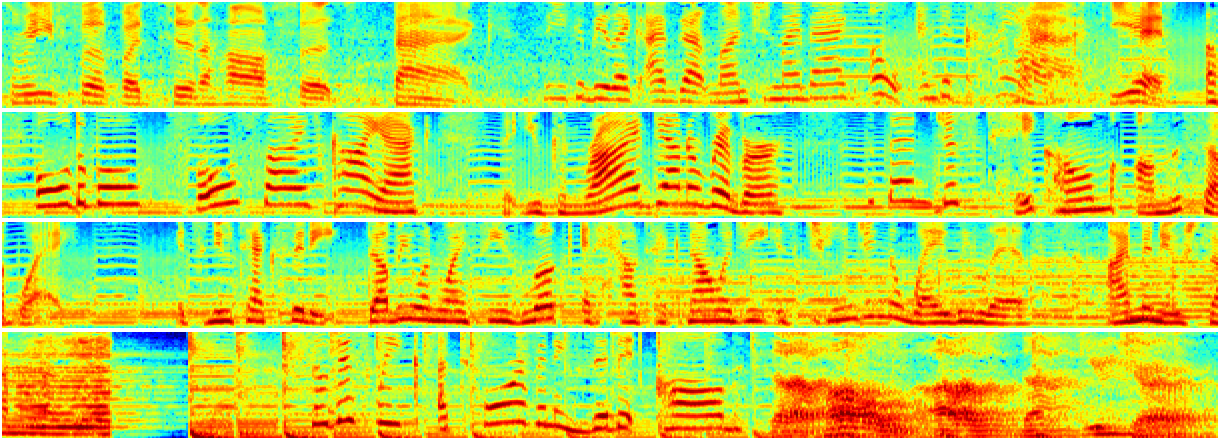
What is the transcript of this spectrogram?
three foot by two and a half foot bag. So you could be like, I've got lunch in my bag. Oh, and a kayak. Yes. A foldable, full size kayak that you can ride down a river, but then just take home on the subway. It's New Tech City, WNYC's look at how technology is changing the way we live. I'm Manoush Zomorodi. So this week, a tour of an exhibit called The Home of the Future.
